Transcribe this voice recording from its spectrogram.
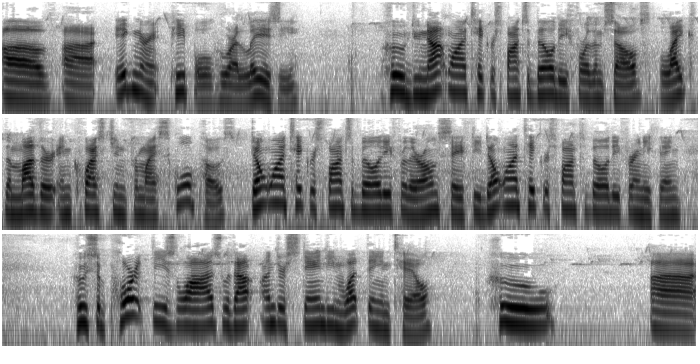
of uh, ignorant people who are lazy who do not want to take responsibility for themselves, like the mother in question from my school post, don't want to take responsibility for their own safety, don't want to take responsibility for anything, who support these laws without understanding what they entail, who uh,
